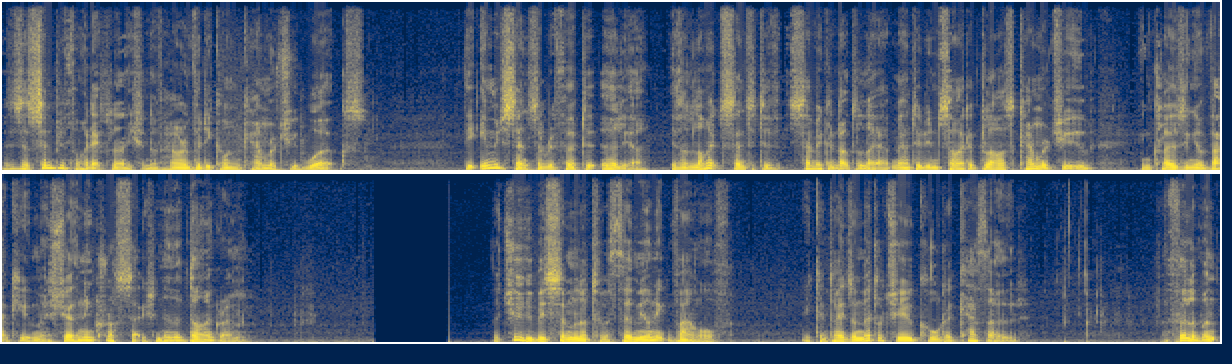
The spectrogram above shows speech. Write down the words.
This is a simplified explanation of how a Vidicon camera tube works. The image sensor referred to earlier is a light-sensitive semiconductor layer mounted inside a glass camera tube enclosing a vacuum as shown in cross-section in the diagram. The tube is similar to a thermionic valve. It contains a metal tube called a cathode. A filament,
